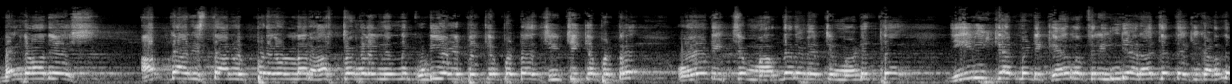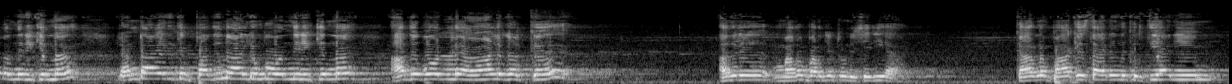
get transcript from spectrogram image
ബംഗ്ലാദേശ് അഫ്ഗാനിസ്ഥാൻ ഉൾപ്പെടെയുള്ള രാഷ്ട്രങ്ങളിൽ നിന്ന് കുടിയൊഴിപ്പിക്കപ്പെട്ട് ശിക്ഷിക്കപ്പെട്ട് ഓടിച്ച് മർദ്ദനമേറ്റ് മടുത്ത് ജീവിക്കാൻ വേണ്ടി കേരളത്തിൽ ഇന്ത്യ രാജ്യത്തേക്ക് കടന്നു വന്നിരിക്കുന്ന രണ്ടായിരത്തി പതിനാലിന് മുമ്പ് വന്നിരിക്കുന്ന അതുപോലുള്ള ആളുകൾക്ക് അതിൽ മതം പറഞ്ഞിട്ടുണ്ട്. ശരിയാ. കാരണം പാകിസ്ഥാനിൽ നിന്ന് ക്രിസ്ത്യാനിയും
